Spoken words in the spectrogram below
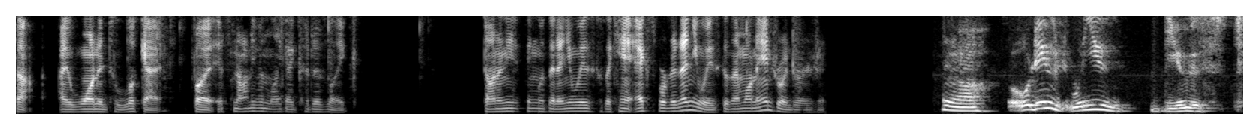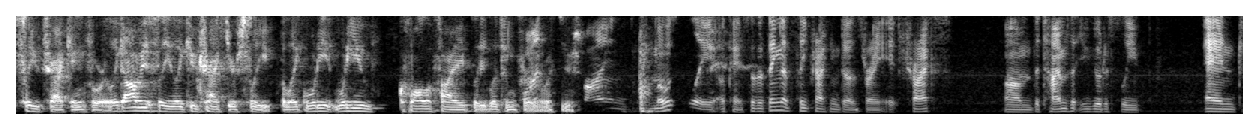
that I wanted to look at, but it's not even like I could have like done anything with it anyways because I can't export it anyways because I'm on Android version. Yeah. What do you what do you use sleep tracking for? Like obviously like you track your sleep, but like what do you what do you qualifiably looking for with your find mostly okay so the thing that sleep tracking does right it tracks um the times that you go to sleep and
